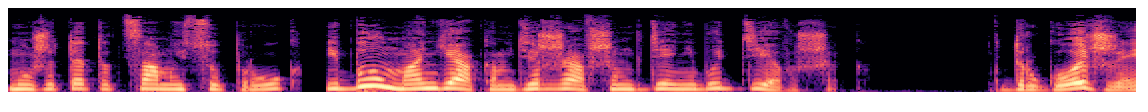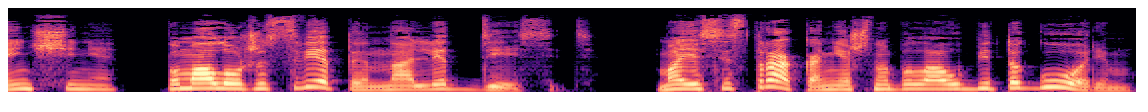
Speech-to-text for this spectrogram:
Может, этот самый супруг и был маньяком, державшим где-нибудь девушек? К другой женщине, помоложе Светы на лет десять. Моя сестра, конечно, была убита горем,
